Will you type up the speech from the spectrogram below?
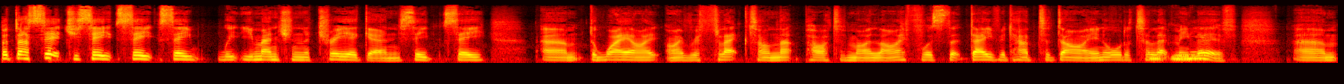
But that's it. You see, see, see. We, you mentioned the tree again. You see, see. Um, the way I, I reflect on that part of my life was that David had to die in order to let me Mhm. live, um,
